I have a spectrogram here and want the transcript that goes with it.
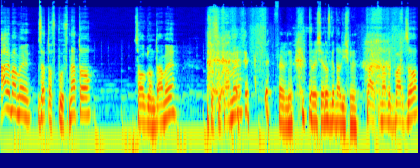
Ale mamy za to wpływ na to, co oglądamy, co słuchamy. Pewnie. Trochę się rozgadaliśmy. Tak, nawet bardzo.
